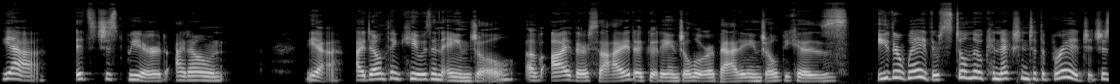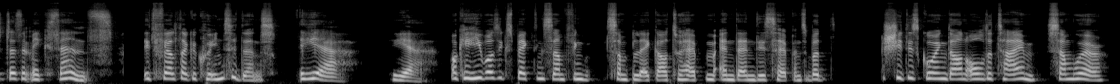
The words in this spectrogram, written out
Yeah, it's just weird. I don't. Yeah, I don't think he was an angel of either side, a good angel or a bad angel, because either way, there's still no connection to the bridge. It just doesn't make sense. It felt like a coincidence. Yeah, yeah. Okay, he was expecting something, some blackout to happen, and then this happens, but shit is going down all the time, somewhere.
